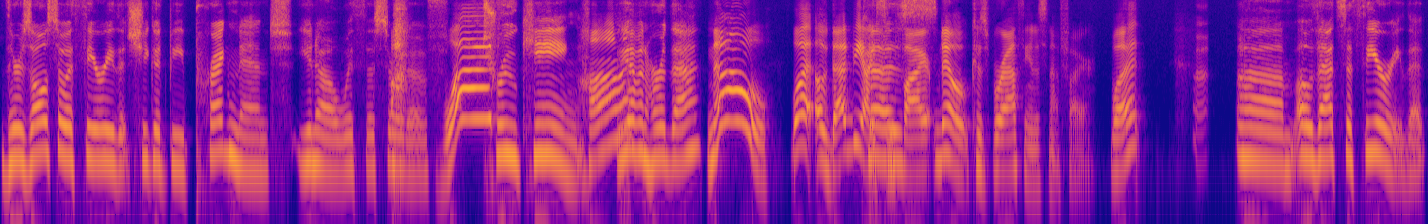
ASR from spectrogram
there's also a theory that she could be pregnant, you know, with the sort of what true king. Huh? You haven't heard that? No. What? Oh, that'd be ice and fire. No, because Baratheon is not fire. What? Um, oh, that's a theory that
